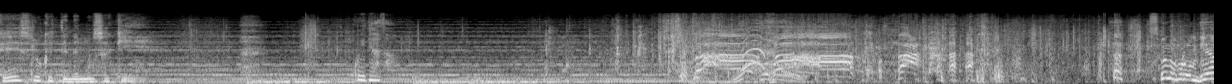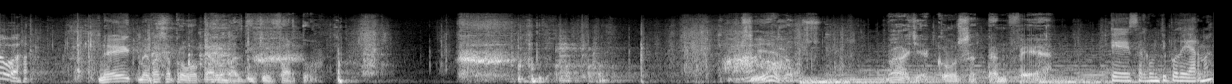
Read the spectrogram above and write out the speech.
¿Qué es lo que tenemos aquí? Cuidado. Solo bromeaba. Nate, me vas a provocar un maldito infarto. Cielos. Vaya cosa tan fea. ¿Qué es algún tipo de arma?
